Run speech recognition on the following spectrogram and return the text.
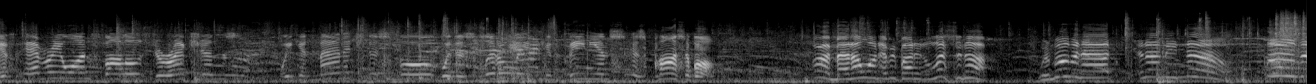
If everyone follows directions, we can manage this move with as little inconvenience as possible. All right, man, I want everybody to listen up. We're moving out, and I mean now. Move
